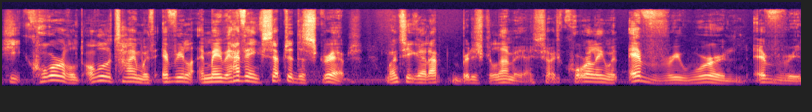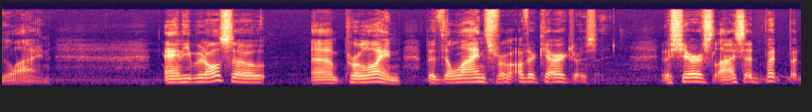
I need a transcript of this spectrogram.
He quarreled all the time with every. I mean, having accepted the script, once he got up in British Columbia, I started quarreling with every word, every line, and he would also um, purloin the, the lines from other characters. The sheriff's line. I said, but but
